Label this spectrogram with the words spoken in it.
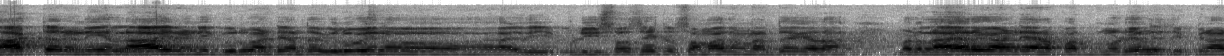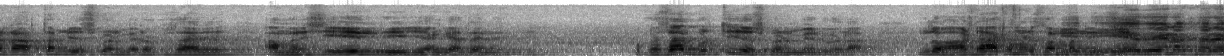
డాక్టర్ అని లాయర్ అని గురువు అంటే ఎంత విలువైన అది ఇప్పుడు ఈ సొసైటీ సమాజంలో అంతే కదా. మరి లాయర్ కానీ ఆయన పదమూడేళ్ళు తిప్పినట్టు అర్థం చేసుకోండి మీరు ఒకసారి. ఆ మనిషి ఏంది ఏం కథ అనేది. ఒకసారి గుర్తు చేసుకోండి మీరు కూడా. ఇందో ఆ డాక్యుమెంట్ సంబంధించి ఏదైనా సరే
